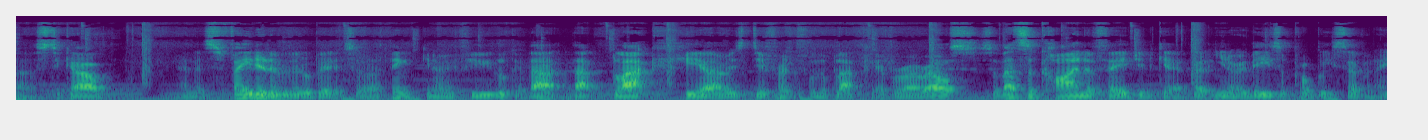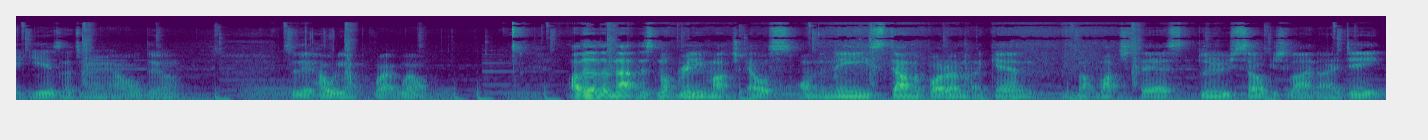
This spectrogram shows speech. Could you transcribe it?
uh, stick out and it's faded a little bit. So I think, you know, if you look at that, that black here is different from the black everywhere else. So that's the kind of fade you'd get. But, you know, these are probably seven, eight years. I don't know how old they are. So they're holding up quite well. Other than that, there's not really much else on the knees. Down the bottom, again, not much there. Blue Selvage Line ID.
